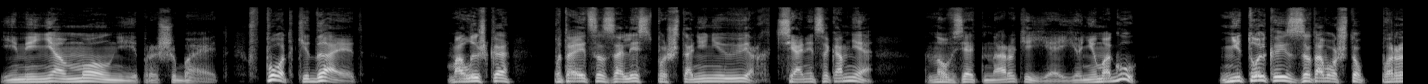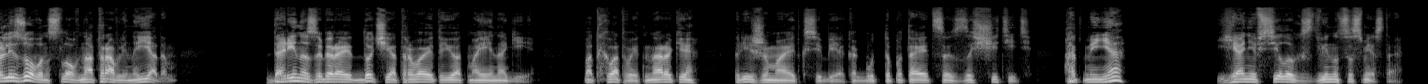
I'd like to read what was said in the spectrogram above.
И меня молнией прошибает, в пот кидает. Малышка пытается залезть по штанине вверх, тянется ко мне — но взять на руки я ее не могу. Не только из-за того, что парализован, словно отравленный ядом. Дарина забирает дочь и отрывает ее от моей ноги. Подхватывает на руки, прижимает к себе, как будто пытается защитить. От меня? Я не в силах сдвинуться с места.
